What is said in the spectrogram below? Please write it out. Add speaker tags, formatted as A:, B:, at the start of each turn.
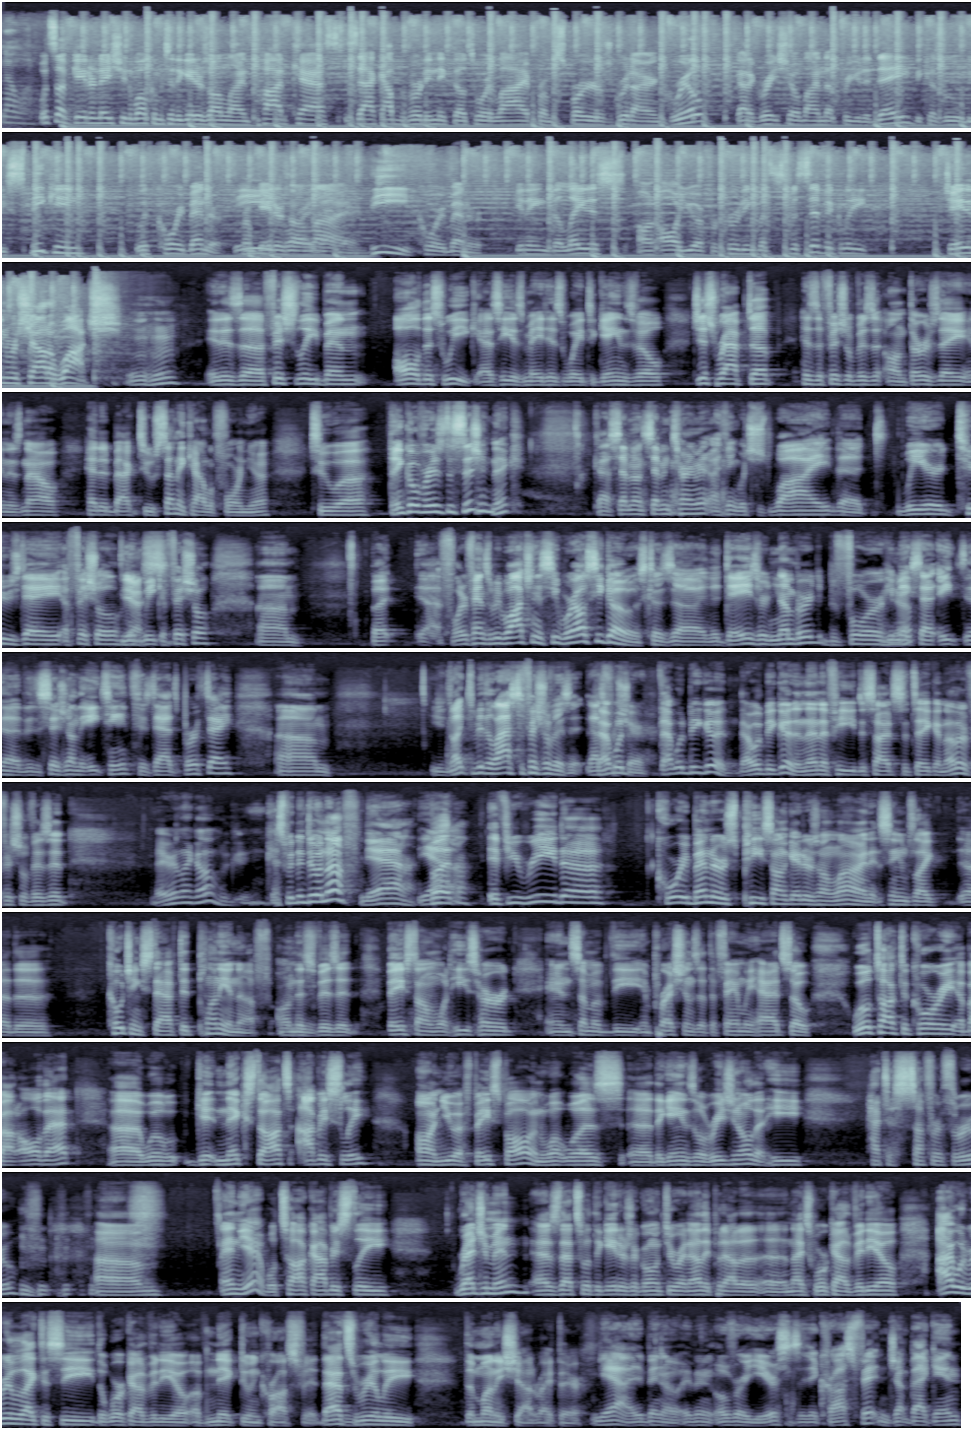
A: No one.
B: What's up, Gator Nation? Welcome to the Gators Online podcast. Zach Abolverdi, Nick de la Torre live from Spurrier's Gridiron Grill. Got a great show lined up for you today because we will be speaking with Corey Bender
C: The
B: from Gators
C: Corey
B: Online.
C: Bender.
B: The Corey Bender. Getting the latest on all UF recruiting, but specifically Jaden Rashada Watch. Mm-hmm. It has uh, officially been all this week as he has made his way to Gainesville. Just wrapped up his official visit on Thursday and is now headed back to sunny California to uh, think over his decision, Nick.
C: Got a seven on seven tournament, I think, which is why the t- weird Tuesday official,
B: Yes.
C: midweek official. Um, but yeah, Florida fans will be watching to see where else he goes because uh, the days are numbered before he
B: Yep.
C: makes that eight, uh, the decision on the 18th, his dad's birthday. Um, you'd like to be the last official visit, that's
B: that
C: for
B: would
C: sure.
B: that would be good. That would be good. And then if he decides to take another official visit, they're like, oh, guess we didn't do enough.
C: Yeah, yeah.
B: But if you read uh, Corey Bender's piece on Gators Online, it seems like uh, the coaching staff did plenty enough on this
C: Mm-hmm.
B: visit based on what he's heard and some of the impressions that the family had. So we'll talk to Corey about all that. Uh, we'll get Nick's thoughts, obviously, on UF baseball and what was uh, the Gainesville Regional that he had to suffer through. um, and yeah, we'll talk obviously regimen as that's what the Gators are going through right now. They put out a, a nice workout video. I would really like to see the workout video of Nick doing CrossFit. That's really the money shot right there.
C: Yeah, it's been a, it had been over a year since I did CrossFit and jumped back in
